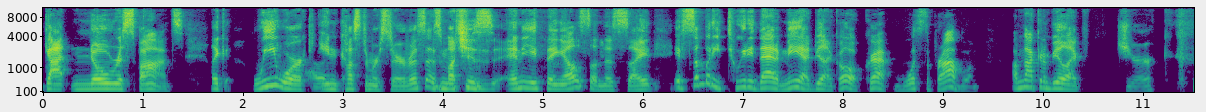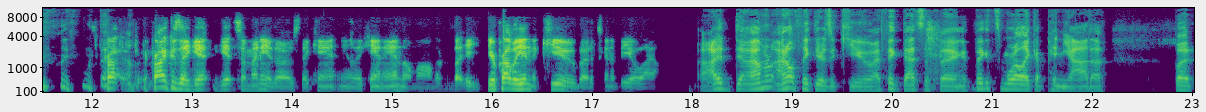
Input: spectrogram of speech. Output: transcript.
got no response. Like we work in customer service as much as anything else on this site. If somebody tweeted that at me, I'd be like, "Oh crap, what's the problem?" I'm not going to be like jerk. probably because they get get so many of those, they can't you know they can't handle them all. But you're probably in the queue, but it's going to be a while. I, I don't, I don't think there's a queue. I think that's the thing. I think it's more like a pinata. But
